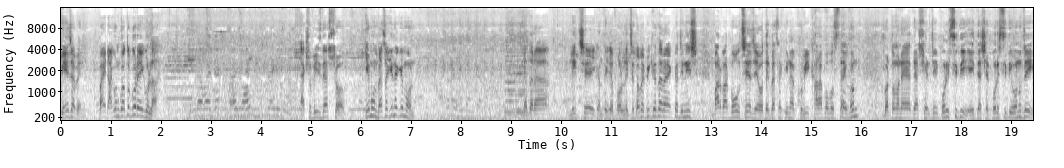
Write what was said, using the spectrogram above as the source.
পেয়ে যাবেন। ভাই, ডাগুন কত করে এগুলা? একশো বিশ, দেড়শো। কেমন? বেচা কিনা কেমন? ক্রেতারা নিচ্ছে, এখান থেকে ফল নিচ্ছে। তবে বিক্রেতারা একটা জিনিস বারবার বলছে যে ওদের বেচা কিনা খুবই খারাপ অবস্থা এখন। বর্তমানে দেশের যে পরিস্থিতি, এই দেশের পরিস্থিতি অনুযায়ী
